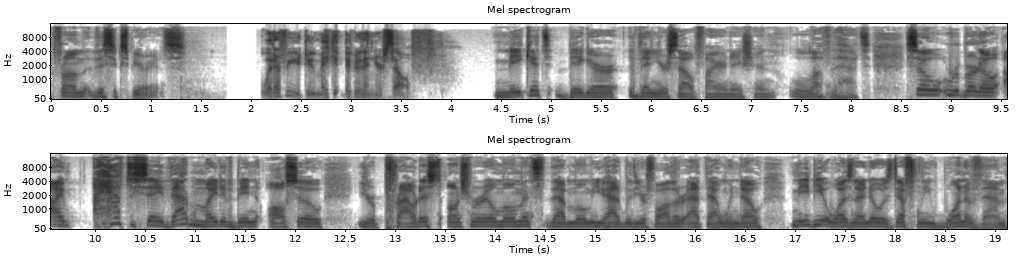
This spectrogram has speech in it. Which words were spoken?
from this experience? Whatever you do, make it bigger than yourself Make it bigger than yourself, Fire Nation. Love that. So, Roberto, I, I have to say that might have been also your proudest entrepreneurial moments, that moment you had with your father at that window. Maybe it was, and I know it was definitely one of them.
